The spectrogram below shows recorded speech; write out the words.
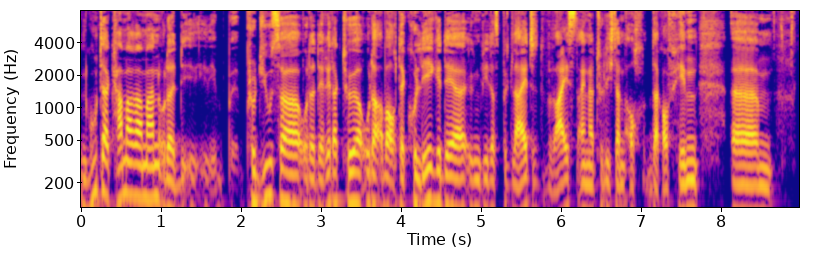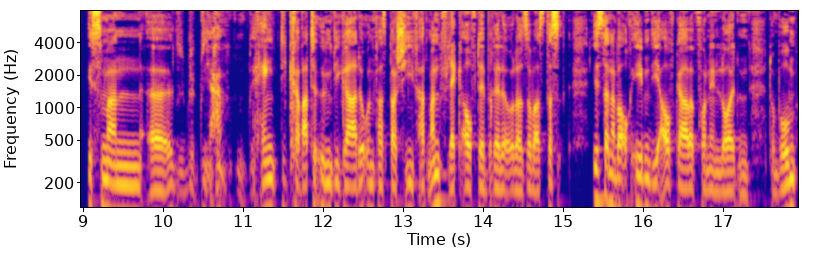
ein guter Kameramann oder die Producer oder der Redakteur oder aber auch der Kollege, der irgendwie das begleitet, weist einen natürlich dann auch darauf hin, ähm, ist man, äh, ja, hängt die Krawatte irgendwie gerade unfassbar schief, hat man einen Fleck auf der Brille oder sowas. Das ist dann aber auch eben die Aufgabe von den Leuten drumherum.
